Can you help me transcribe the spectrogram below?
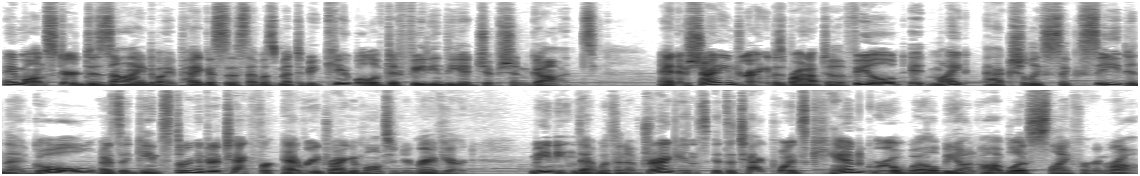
a monster designed by Pegasus that was meant to be capable of defeating the Egyptian gods. And if Shining Dragon is brought out to the field, it might actually succeed in that goal as it gains 300 attack for every dragon monster in your graveyard, meaning that with enough dragons, its attack points can grow well beyond Obelisk, Slifer, and Ra.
